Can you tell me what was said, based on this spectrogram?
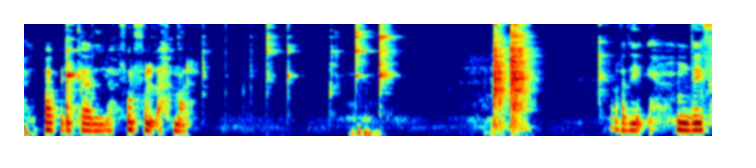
البابريكا الفلفل الأحمر. غادي نضيف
